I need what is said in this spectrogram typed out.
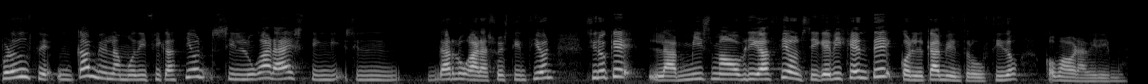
produce un cambio en la modificación sin, lugar a sin dar lugar a su extinción, sino que la misma obligación sigue vigente con el cambio introducido, como ahora veremos.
